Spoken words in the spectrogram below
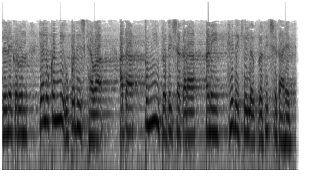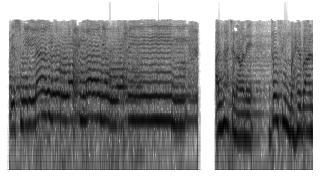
जेणेकरून या लोकांनी उपदेश घ्यावा आता तुम्ही प्रतीक्षा करा आणि हे देखील प्रतीक्षित आहेत अल्लाच्या नावाने जो सी मेहरबान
